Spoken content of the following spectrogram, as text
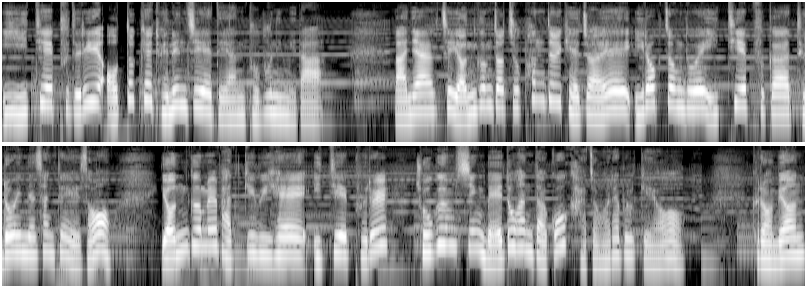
이 ETF들이 어떻게 되는지에 대한 부분입니다. 만약 제 연금저축 펀드 계좌에 1억 정도의 ETF가 들어있는 상태에서 연금을 받기 위해 ETF를 조금씩 매도한다고 가정을 해볼게요. 그러면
